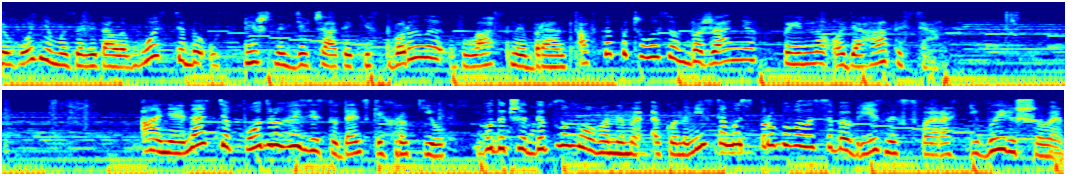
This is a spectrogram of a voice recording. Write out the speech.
Сьогодні ми завітали в гості до успішних дівчат, які створили власний бренд. А все почалося з бажання стильно одягатися. Аня і Настя подруги зі студентських років. Будучи дипломованими економістами, спробували себе в різних сферах і вирішили.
